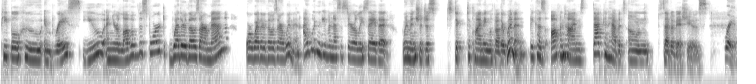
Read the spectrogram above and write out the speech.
people who embrace you and your love of the sport, whether those are men or whether those are women. I wouldn't even necessarily say that women should just stick to climbing with other women because oftentimes that can have its own set of issues. Right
